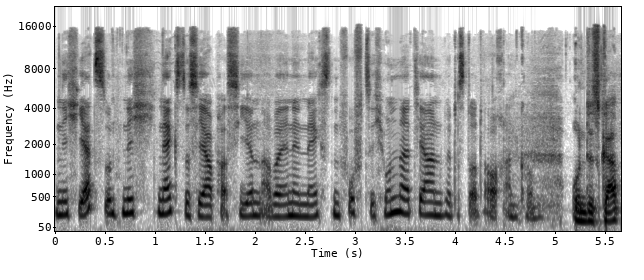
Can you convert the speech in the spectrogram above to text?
nicht jetzt und nicht nächstes Jahr passieren, aber in den nächsten 50, 100 Jahren wird es dort auch ankommen. Und es gab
